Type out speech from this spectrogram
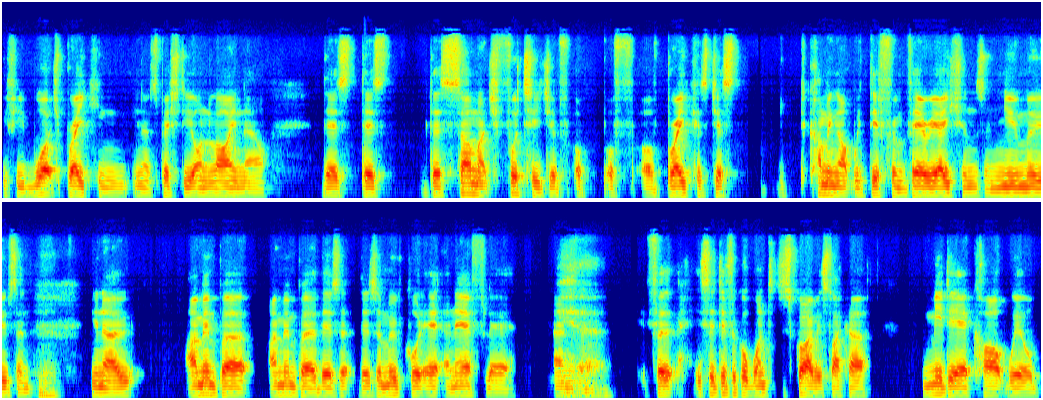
if you watch breaking you know especially online now there's there's there's so much footage of of of, of breakers just coming up with different variations and new moves and Yeah. you know i remember i remember there's a there's a move called air, an air flare and yeah. for it's a difficult one to describe. It's like a mid-air cartwheel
